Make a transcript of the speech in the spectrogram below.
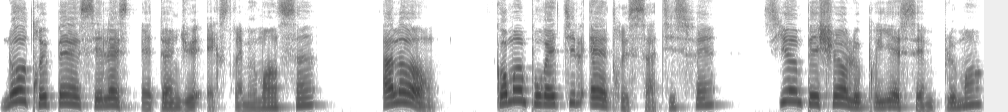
Notre Père céleste est un Dieu extrêmement saint. Alors, comment pourrait-il être satisfait si un pécheur le priait simplement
